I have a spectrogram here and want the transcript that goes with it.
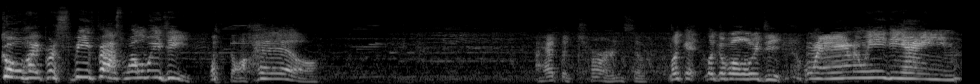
Go hyper speed fast, Waluigi! What the hell? I had to turn, so look at look at Waluigi. Waluigi aim.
